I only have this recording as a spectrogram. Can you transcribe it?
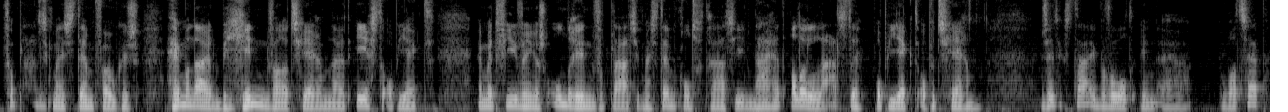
verplaats ik mijn stemfocus helemaal naar het begin van het scherm, naar het eerste object. En met vier vingers onderin verplaats ik mijn stemconcentratie naar het allerlaatste object op het scherm. Zit ik, sta ik bijvoorbeeld in WhatsApp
